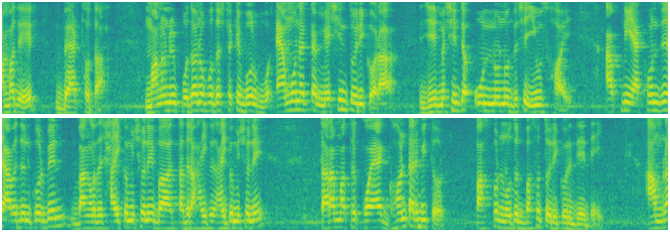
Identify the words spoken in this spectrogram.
আমাদের ব্যর্থতা। মাননীয় প্রধান উপদেষ্টাকে বলব, এমন একটা মেশিন তৈরি করা যে মেশিনটা অন্য অন্য দেশে ইউজ হয়। আপনি এখন যে আবেদন করবেন বাংলাদেশ হাই কমিশনে বা তাদের হাই হাই কমিশনে, তারা মাত্র কয়েক ঘণ্টার ভিতর পাসপোর্ট, নতুন পাসপোর্ট তৈরি করে দিয়ে দেয়। আমরা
